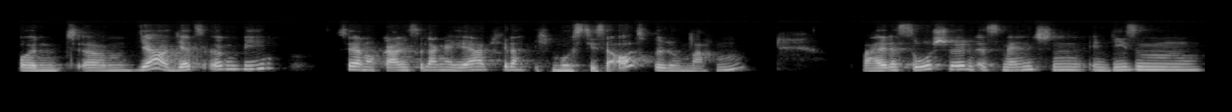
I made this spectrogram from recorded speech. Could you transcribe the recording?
Und ähm, ja, und jetzt irgendwie, ist ja noch gar nicht so lange her, habe ich gedacht, ich muss diese Ausbildung machen, weil das so schön ist, Menschen in diesem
